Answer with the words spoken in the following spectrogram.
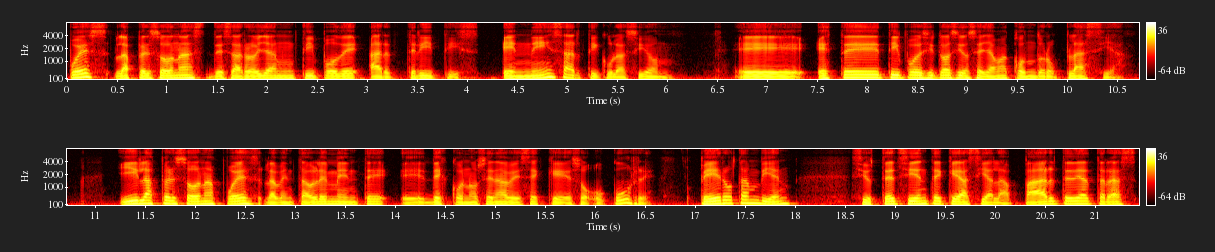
pues las personas desarrollan un tipo de artritis en esa articulación. Eh, este tipo de situación se llama condroplasia y las personas pues lamentablemente eh, desconocen a veces que eso ocurre. Pero también si usted siente que hacia la parte de atrás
